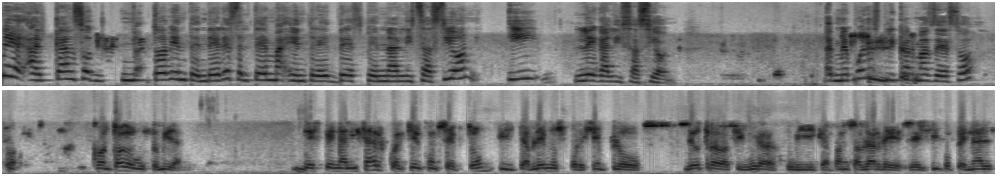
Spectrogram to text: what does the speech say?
me alcanzo todavía a entender es el tema entre despenalización y legalización. ¿Me puede explicar más de eso? Con todo gusto, mira. Despenalizar cualquier concepto y que hablemos, por ejemplo, de otra figura jurídica, vamos a hablar de, del tipo penal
